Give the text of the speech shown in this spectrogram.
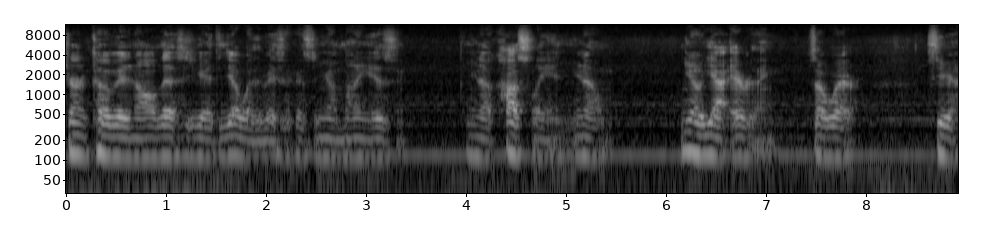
during COVID and all this, you have to deal with it, basically, because, you know, money is, you know, costly and, you know, you know, yeah, everything. So, where? See ya.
